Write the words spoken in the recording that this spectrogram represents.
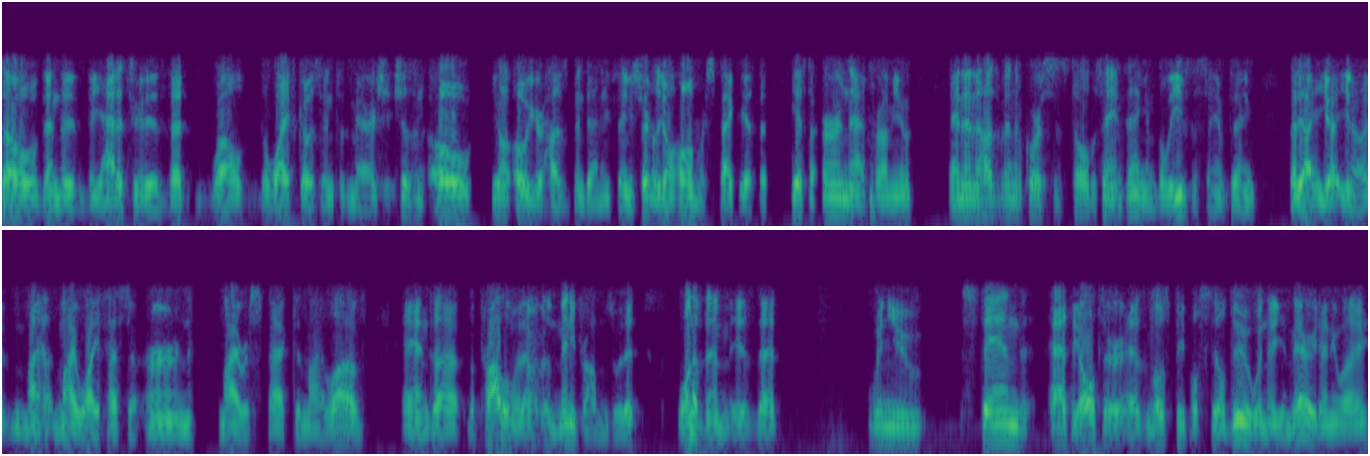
so then the the attitude is that well the wife goes into the marriage. She doesn't owe you don't owe your husband anything. You certainly don't owe him respect. He has to he has to earn that from you and then the husband, of course, is told the same thing and believes the same thing. That I, you know, my my wife has to earn my respect and my love. And uh, the problem with it, there are many problems with it. One of them is that when you stand at the altar, as most people still do when they get married anyway,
